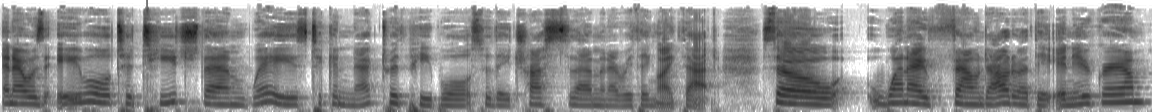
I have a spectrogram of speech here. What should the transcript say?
And I was able to teach them ways to connect with people so they trust them and everything like that. So when I found out about the Enneagram,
